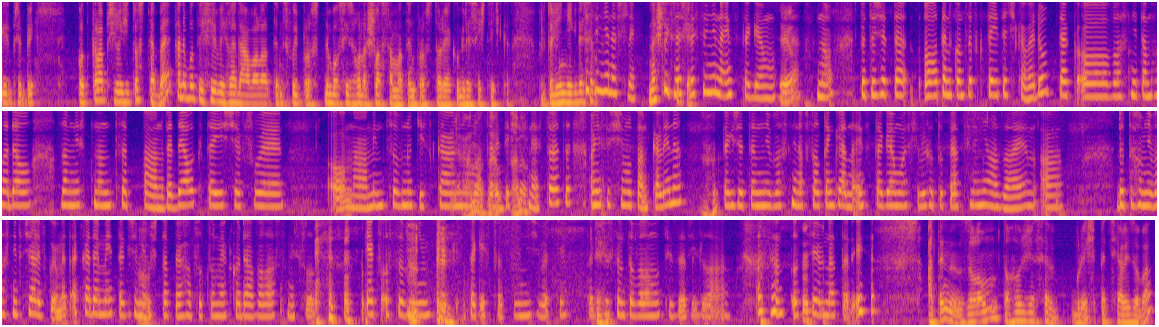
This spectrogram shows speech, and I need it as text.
potkala příležitost tebe, anebo ty si vyhledávala ten svůj prostor, nebo jsi ho našla sama, ten prostor, jako kde jsi teďka? Protože někde se... si mě našli. Našli si Našli tě? si mě na Instagramu teda. Jo? No, protože te, o, ten koncept, který teďka vedu, tak o, vlastně tam hledal zaměstnance pán Vedel, který šefuje o, má mincovnu, tiskárnu ano, a tady ty všechny restaurace. A mě si všiml pan Kalina, Aha. takže ten mě vlastně napsal tenkrát na Instagramu, jestli bych o tu práci neměla zájem a do toho mě vlastně přijali v Gourmet Academy, takže mi hmm. už ta Praha potom jako dávala smysl, jak v osobním, tak, tak i v pracovním životě. Takže jsem to Olomouci zařízla a jsem od června tady. A ten zlom toho, že se budeš specializovat,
